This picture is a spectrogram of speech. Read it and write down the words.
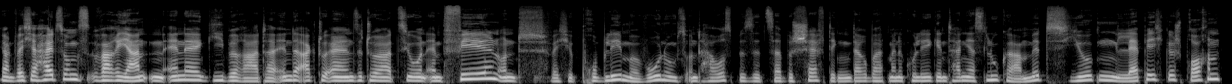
Ja, und welche Heizungsvarianten Energieberater in der aktuellen Situation empfehlen und welche Probleme Wohnungs- und Hausbesitzer beschäftigen, darüber hat meine Kollegin Tanja Sluka mit Jürgen Leppich gesprochen.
